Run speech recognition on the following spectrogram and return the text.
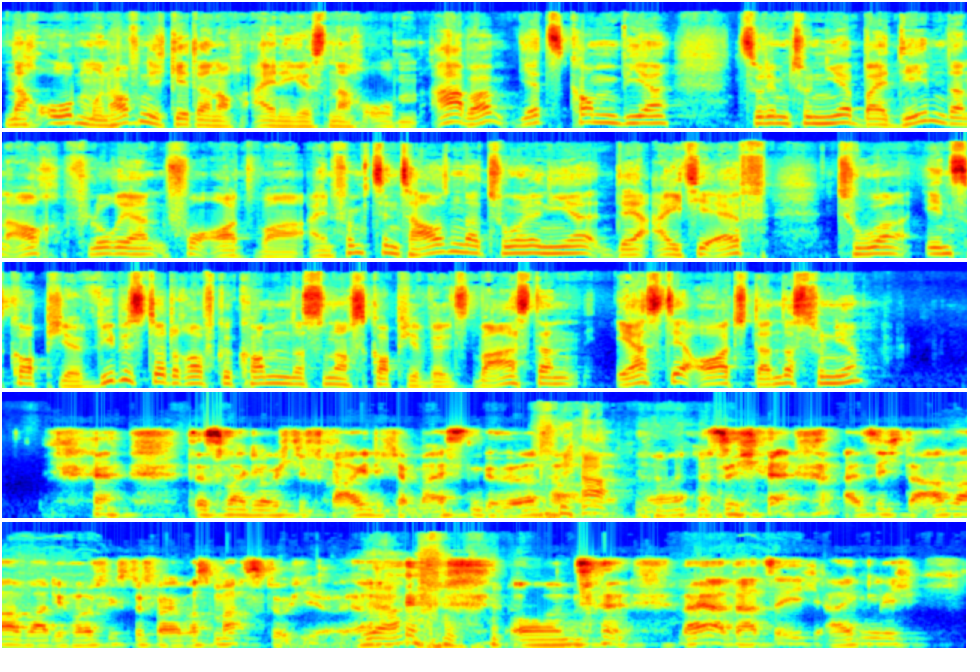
nach oben und hoffentlich geht da noch einiges nach oben. Aber jetzt kommen wir zu dem Turnier, bei dem dann auch Florian vor Ort war. Ein 15.000er Turnier der ITF-Tour in Skopje. Wie bist du darauf gekommen, dass du nach Skopje willst? War es dann erst der Ort, dann das Turnier? Das war, glaube ich, die Frage, die ich am meisten gehört habe. Ja. Ne? Als, ich, als ich da war, war die häufigste Frage, was machst du hier? Ja? Und naja, tatsächlich eigentlich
